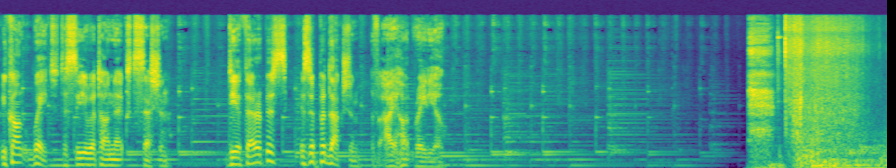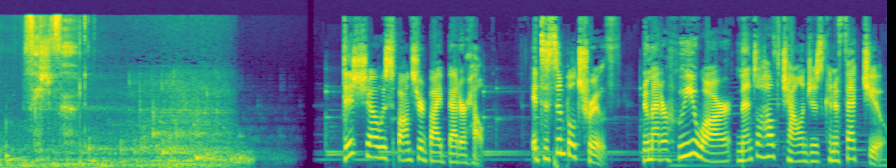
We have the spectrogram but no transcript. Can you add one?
We can't wait to see you at our next session. Dear Therapist is a production of iHeartRadio. Fish food. This show is sponsored by BetterHelp. It's a simple truth. No matter who you are, mental health challenges can affect you,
